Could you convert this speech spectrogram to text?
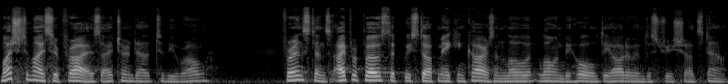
Much to my surprise, I turned out to be wrong. For instance, I proposed that we stop making cars, and lo, lo and behold, the auto industry shuts down.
